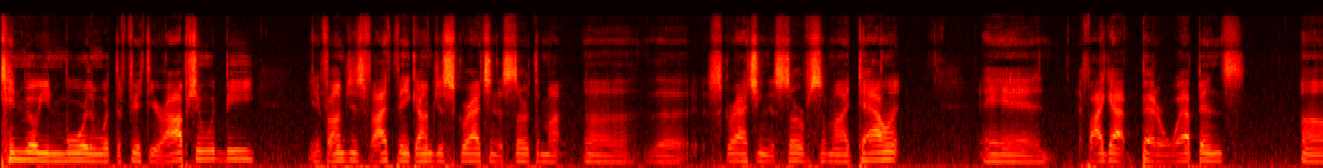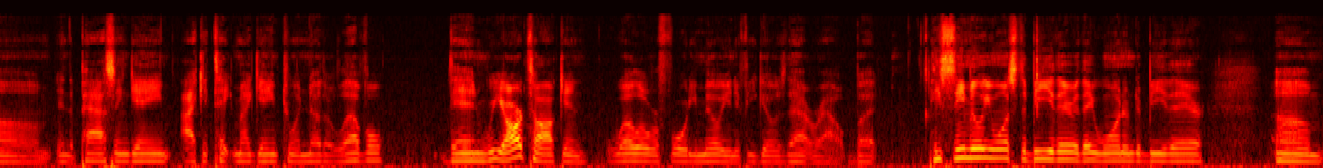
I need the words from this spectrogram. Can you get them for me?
10 million more than what the fifth year option would be. And if I'm just, I think I'm just scratching the surface of my, uh, the scratching the surface of my talent. And if I got better weapons um, in the passing game, I could take my game to another level. Then we are talking well over 40 million if he goes that route. But he seemingly wants to be there. They want him to be there. Um,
